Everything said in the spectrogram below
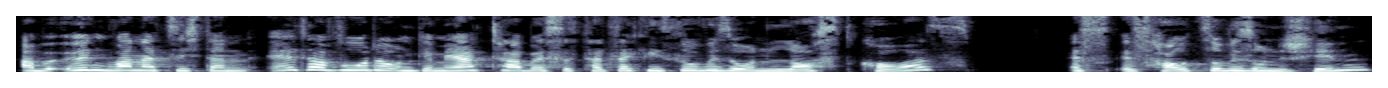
Aber irgendwann, als ich dann älter wurde und gemerkt habe, es ist tatsächlich sowieso ein Lost Cause, es, es haut sowieso nicht hin,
